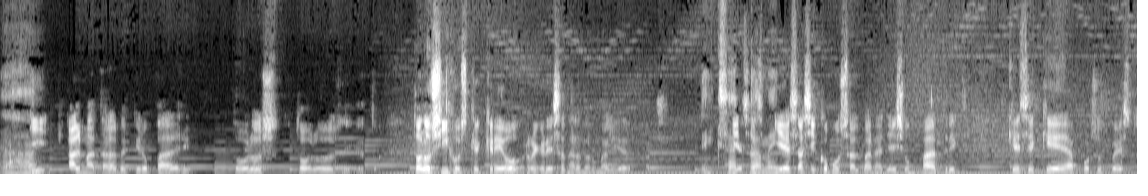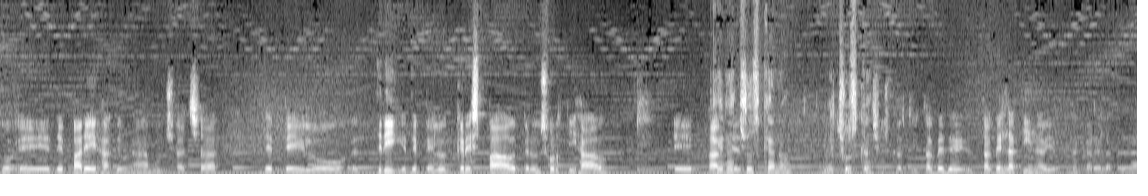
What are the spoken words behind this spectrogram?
Ajá. y al matar al vampiro padre, todos los, todos los, todos los hijos que creó regresan a la normalidad. parce. Y es, así, Exactamente. y es así como salvan a Jason Patrick, que se queda, por supuesto, eh, de pareja de una muchacha de pelo, eh, de pelo encrespado, de pelo ensortijado. Eh, era es- chusca, ¿no? Era chusca, chusca, tal vez, de- tal vez latina, vio una cara de latina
